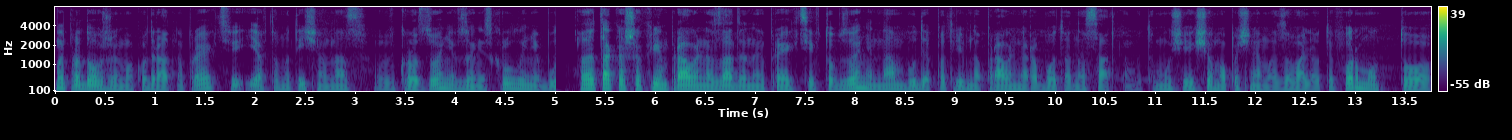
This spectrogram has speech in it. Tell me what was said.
ми продовжуємо квадратну проекцію, і автоматично в нас в крос-зоні, в зоні скруглення буде. Але також, окрім правильно заданої проекції в топ-зоні, нам буде потрібна правильна робота насадками. Тому що якщо ми почнемо завалювати форму, то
